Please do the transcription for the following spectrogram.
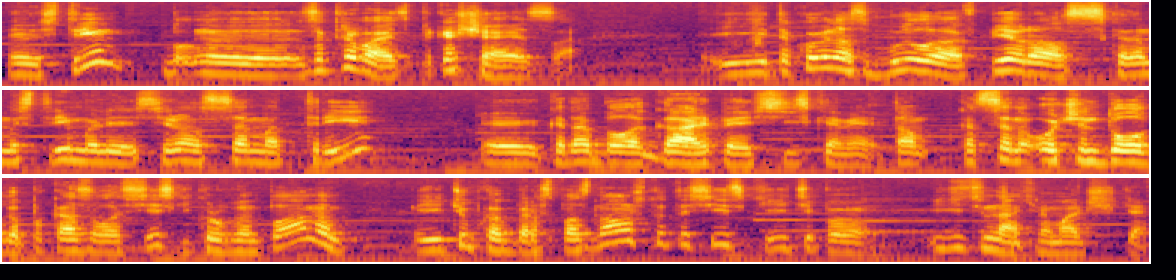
э, стрим э, закрывается, прекращается. И такое у нас было в первый раз, когда мы стримили Сирен Сэма 3, э, когда была гарпия с сиськами. Там катсцена очень долго показывала сиськи крупным планом, и YouTube как бы распознал, что это сиськи, и типа, идите нахер, мальчики.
